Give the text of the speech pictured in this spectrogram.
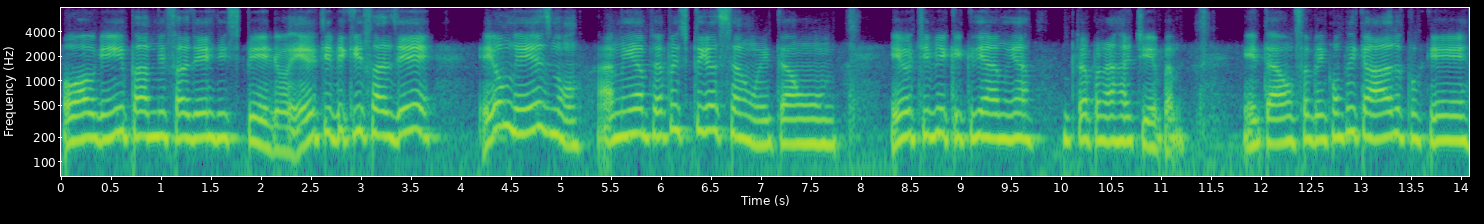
ou alguém para me fazer de espelho. Eu tive que fazer eu mesmo a minha própria explicação. Então, eu tive que criar a minha própria narrativa. Então, foi bem complicado porque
